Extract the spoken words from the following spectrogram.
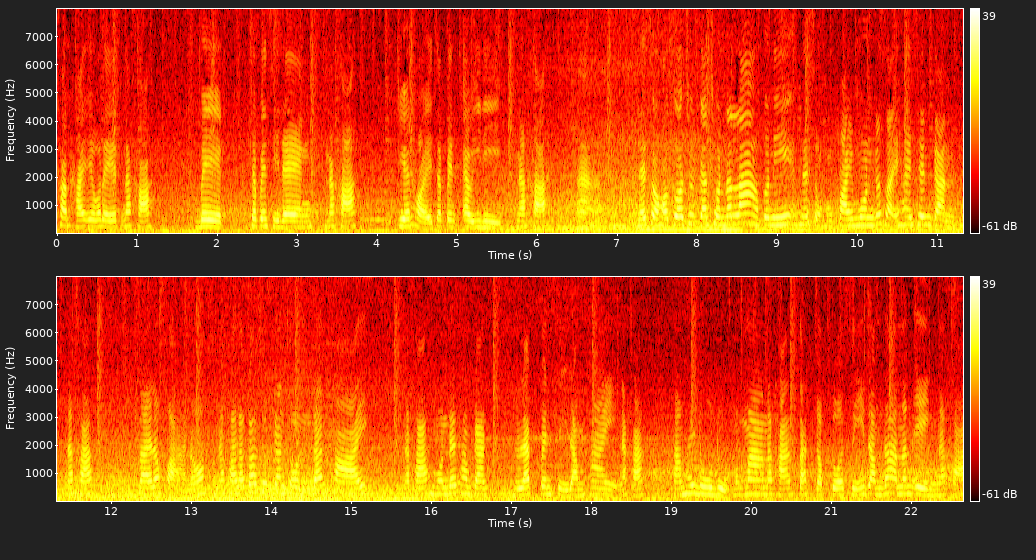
คาดท้าย e v e r e s t นะคะ เบรกจะเป็นสีแดงนะคะ เกียร์ถอยจะเป็น LED นะคะ อ่าในส่วนของตัวชุดกันชนด้านล่างตัวนี้ ในส่วนของไฟมนก็ใส่ให้เช่นกันนะคะ ซ้ายและขวาเนาะนะคะ แล้วก็ชุดกันชนด้านท้ายนะคะ มนได้ทำการแรปเป็นสีดำให้นะคะทำให้ดูดุมากๆนะคะ ตัดกับตัวสีดำด้านนั่นเองนะคะ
